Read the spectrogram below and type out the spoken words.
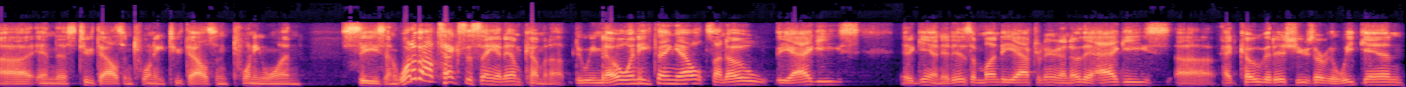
uh, in this 2020-2021 season. What about Texas A&M coming up? Do we know anything else? I know the Aggies – again, it is a Monday afternoon. I know the Aggies uh, had COVID issues over the weekend.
